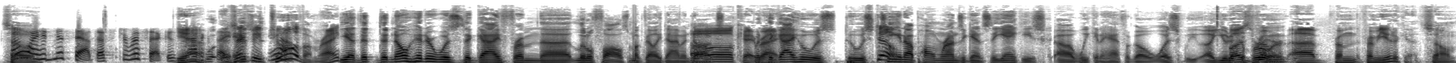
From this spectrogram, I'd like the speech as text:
So oh, I had missed that. That's terrific. Isn't yeah, that exciting? there's actually two Yeah. of them, right? Yeah, the, the no hitter was the guy from the Little Falls, Mohawk Valley Diamond Dogs. Oh, okay, but right. the guy who was who was Still. teeing up home runs against the Yankees uh, a week and a half ago was a Utica was Brewer. from uh, from from Utica. So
